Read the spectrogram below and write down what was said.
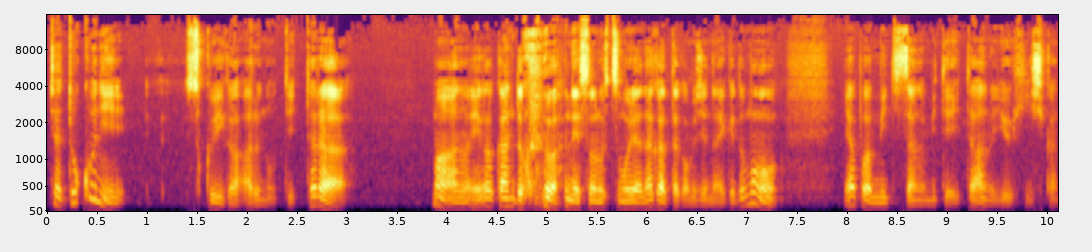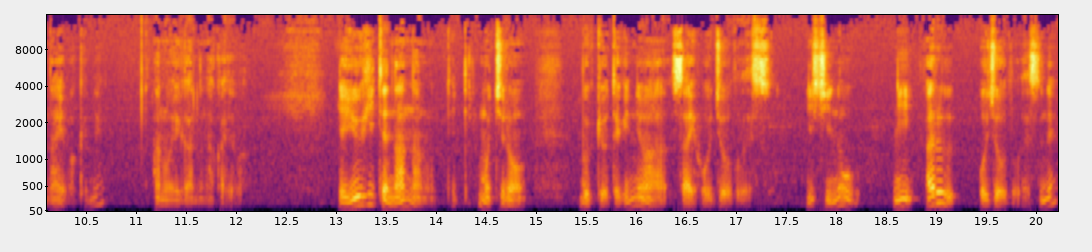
じゃあどこに救いがあるのって言ったらまああの映画監督はね そのつもりはなかったかもしれないけどもやっぱミッチさんが見ていたあの夕日しかないわけねあの映画の中では。で夕日って何なのって言ったらもちろん仏教的には西方浄土です。西のにあるお浄土ですね。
